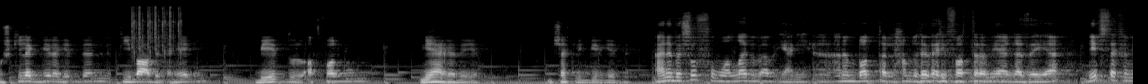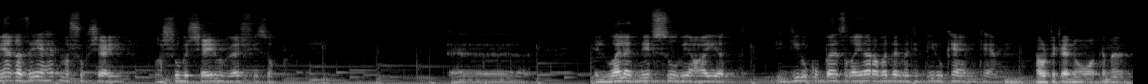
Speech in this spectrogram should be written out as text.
مشكلة كبيرة جدا في بعض الأهالي بيدوا لأطفالهم مياه غازية بشكل كبير جدا. أنا بشوفهم والله ببقى يعني أنا مبطل الحمد لله بقالي فترة مياه غازية. نفسك في مياه غازية؟ هات مشروب شعير. مشروب الشعير ما بيبقاش فيه سكر. آه الولد نفسه بيعيط. اديله كوباية صغيرة بدل ما تديله كام كام. هو الفكرة إن هو كمان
